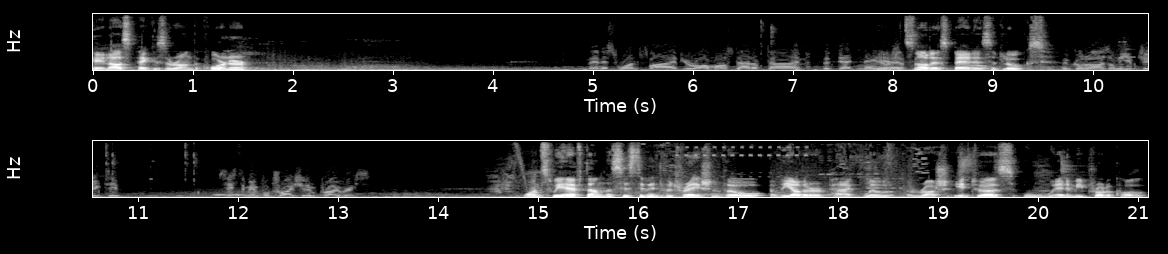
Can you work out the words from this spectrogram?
Okay, last pack is around the corner. Menace 1-5, you're almost out of time. The detonators Yeah, it's not as bad as it looks. We've got eyes on the objective. System infiltration in progress. Once we have done the system infiltration, though, the other pack will rush into us. Ooh, enemy protocol.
